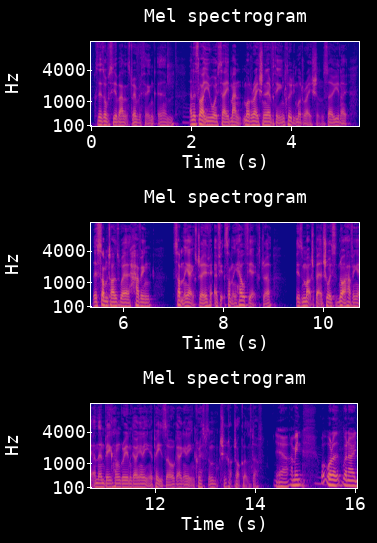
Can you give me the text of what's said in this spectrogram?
Because there's obviously a balance to everything. Um, and it's like you always say, man, moderation in everything, including moderation. So, you know, there's sometimes where having something extra, if, if it's something healthy extra, is a much better choice than not having it and then being hungry and going and eating a pizza or going and eating crisps and ch- chocolate and stuff. Yeah, I mean, wh- one of, when I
